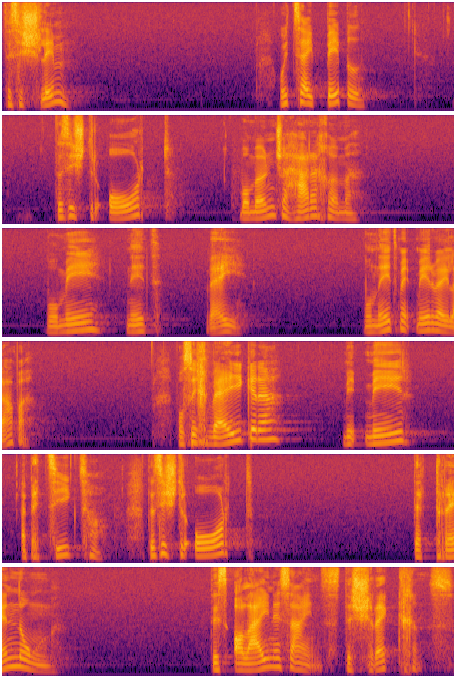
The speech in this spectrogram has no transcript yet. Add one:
Das ist schlimm. Und jetzt sagt die Bibel, das ist der Ort, wo Menschen herkommen, die mich nicht wollen. Die nicht mit mir leben wollen. Die sich weigern, mit mir eine Beziehung zu haben. Das ist der Ort, der Trennung, des Alleineseins, des Schreckens.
